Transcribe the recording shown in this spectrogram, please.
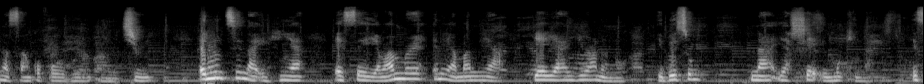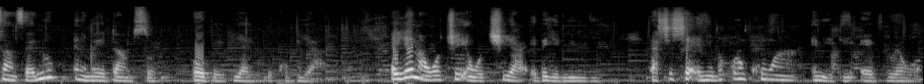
na saa nkɔfɔ wɔ nkyiri ɛno nti na ehia ɛsɛ yamammerɛ ne yamane a yɛyɛ ayera no no ebesom na yɛahyɛ emu kina esiane sɛ ɛno na ma yɛda nso ɛwɔ baabi a yɛbɛkɔ biara ɛyɛ na wɔtwe nwɔtwe a ɛda yɛn anim yi. Yɛahyehyɛ nneɛma kɔnkɔn a ɛna yɛde ɛrebrɛ wɔn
